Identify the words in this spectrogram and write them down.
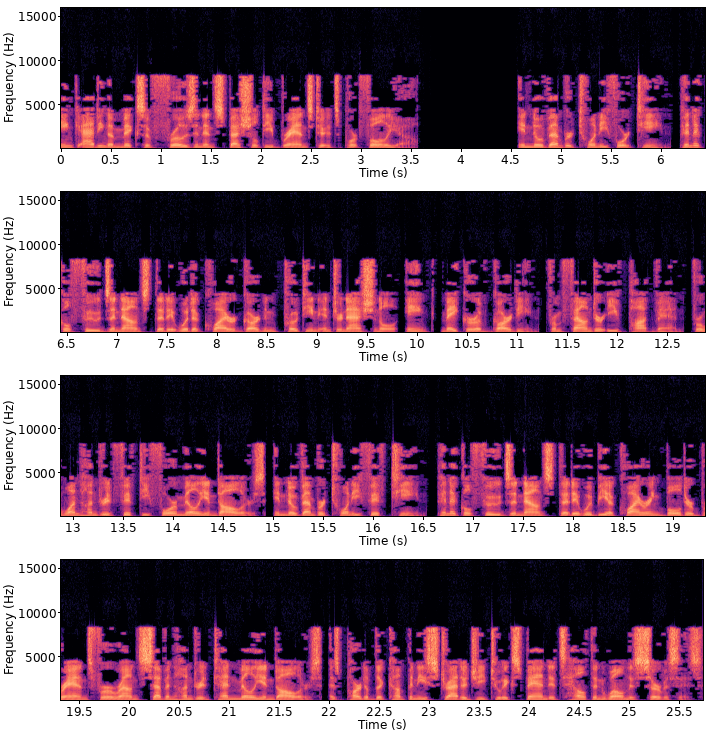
Inc., adding a mix of frozen and specialty brands to its portfolio. In November 2014, Pinnacle Foods announced that it would acquire Garden Protein International, Inc., maker of Gardein, from founder Yves Potvin, for $154 million. In November 2015, Pinnacle Foods announced that it would be acquiring Boulder Brands for around $710 million, as part of the company's strategy to expand its health and wellness services.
